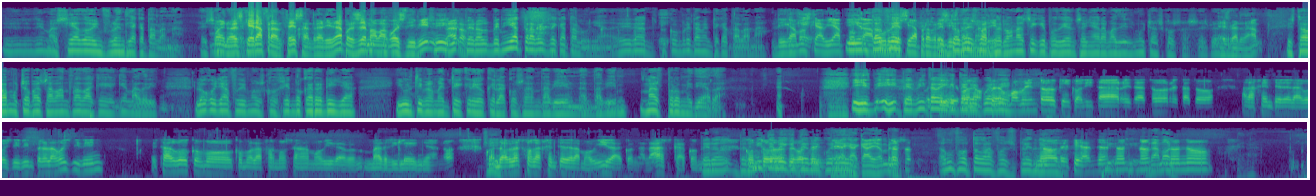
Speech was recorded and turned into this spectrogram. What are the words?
demasiado influencia catalana. Esa bueno, es que era francesa en realidad, por eso se llamaba Ghost Divine, sí, claro. pero venía a través de Cataluña, era completamente catalana. Digamos que, que había poca y entonces, burguesía progresista Entonces en Barcelona sí que podía enseñar a Madrid muchas cosas, es verdad. Es verdad. Estaba mucho más avanzada que, que Madrid. Luego ya fuimos cogiendo carrerilla y últimamente creo que la cosa anda bien, anda bien, más promediada. y, y, permítame pues sí, que te bueno, recuerde. Fue un momento que Colita retrató, retrató a la gente de la Goix Divine, pero la Goix Divine es algo como, como la famosa movida madrileña, ¿no? Sí. Cuando hablas con la gente de la movida, con Alaska, con, pero, con todos que te recuerde acá, hombre. No, a un fotógrafo espléndido. No, decía, no, no, no, Ramón. no, no,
